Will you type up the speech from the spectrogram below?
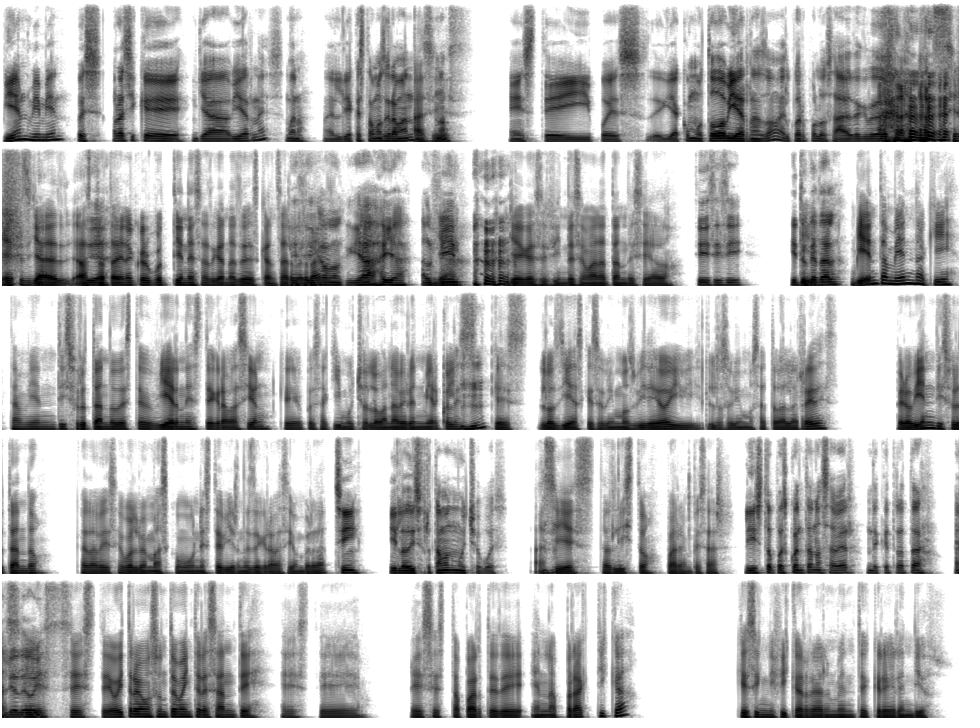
Bien, bien, bien. Pues ahora sí que ya viernes, bueno, el día que estamos grabando. Así ¿no? es. Este, y pues ya como todo viernes, ¿no? El cuerpo lo sabe. Es, ya hasta también el cuerpo tiene esas ganas de descansar, Sí, sí, ¿verdad? como que ya, ya, al Ya, fin. Llega ese fin de semana tan deseado. Sí, sí, sí. ¿Y tú qué tal? bien también aquí, también disfrutando de este viernes de grabación, que pues aquí muchos lo van a ver en miércoles, que es los días que subimos video y lo subimos a todas las redes. Pero bien, disfrutando. Cada vez se vuelve más común este viernes de grabación, ¿verdad? Sí, y lo disfrutamos mucho, pues. Así es, ¿estás listo para empezar? Listo, pues cuéntanos a ver de qué trata el día de hoy. es, este, hoy traemos un tema interesante. Este es esta parte de en la práctica, ¿qué significa realmente creer en Dios?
